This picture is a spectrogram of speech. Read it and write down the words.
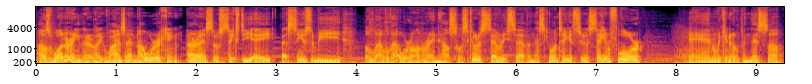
I was wondering there, like, why is that not working? All right, so 68, that seems to be the level that we're on right now. So let's go to 77. That's going to take us to the second floor. And we can open this up.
